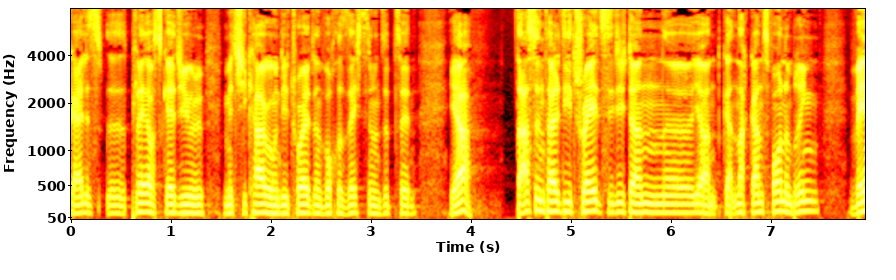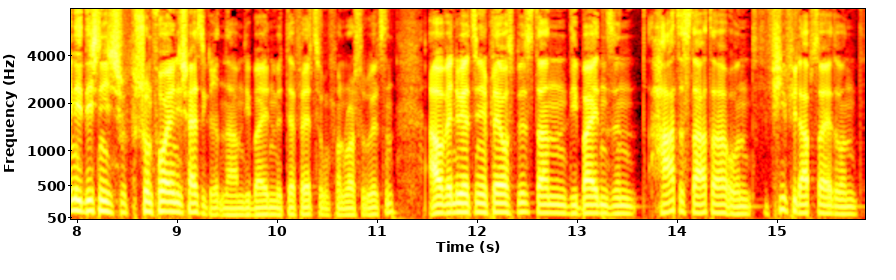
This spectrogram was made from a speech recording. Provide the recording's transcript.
geiles äh, Playoff Schedule mit Chicago und Detroit in Woche 16 und 17. Ja, das sind halt die Trades, die dich dann äh, ja nach ganz vorne bringen, wenn die dich nicht schon vorher in die Scheiße geritten haben, die beiden mit der Verletzung von Russell Wilson. Aber wenn du jetzt in den Playoffs bist, dann die beiden sind harte Starter und viel, viel Upside und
